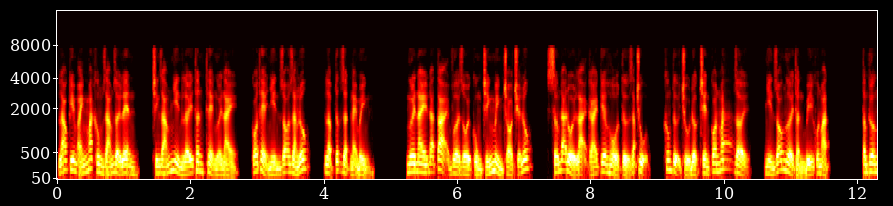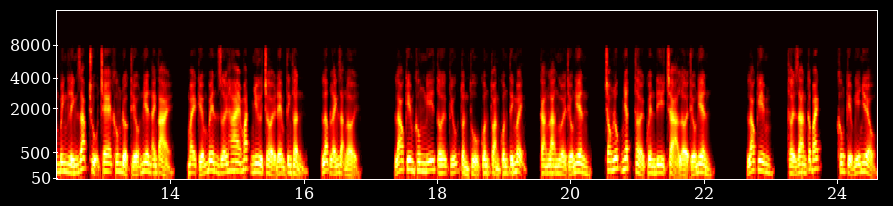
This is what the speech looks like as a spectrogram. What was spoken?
lão kim ánh mắt không dám rời lên, chính dám nhìn lấy thân thể người này, có thể nhìn rõ ràng lúc, lập tức giật nảy mình. Người này đã tại vừa rồi cùng chính mình trò chuyện lúc, sớm đã đổi lại cái kia hồ tử giáp trụ, không tự chủ được trên con mắt rời, nhìn rõ người thần bí khuôn mặt. Tầm thường binh lính giáp trụ che không được thiếu niên anh tài mày kiếm bên dưới hai mắt như trời đêm tinh thần, lấp lánh dạng lời lão kim không nghĩ tới cứu tuần thủ quân toàn quân tính mệnh, càng là người thiếu niên, trong lúc nhất thời quên đi trả lời thiếu niên. Lão kim, thời gian cấp bách, không kịp nghĩ nhiều.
